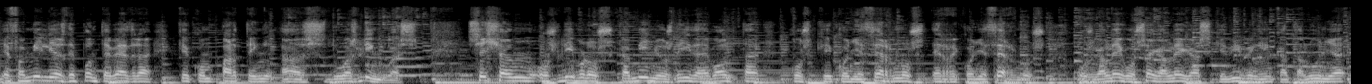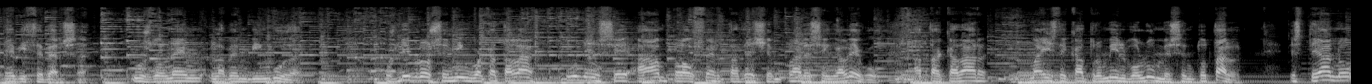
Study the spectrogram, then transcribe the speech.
e familias de Pontevedra que comparten as dúas linguas. Sexan os libros camiños de ida e volta cos que coñecernos e recoñecernos, os galegos e galegas que viven en Cataluña e viceversa. Us donem la benvinguda. Os libros en lingua catalá únense á ampla oferta de exemplares en galego, ata cadar máis de 4.000 volumes en total. Este ano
